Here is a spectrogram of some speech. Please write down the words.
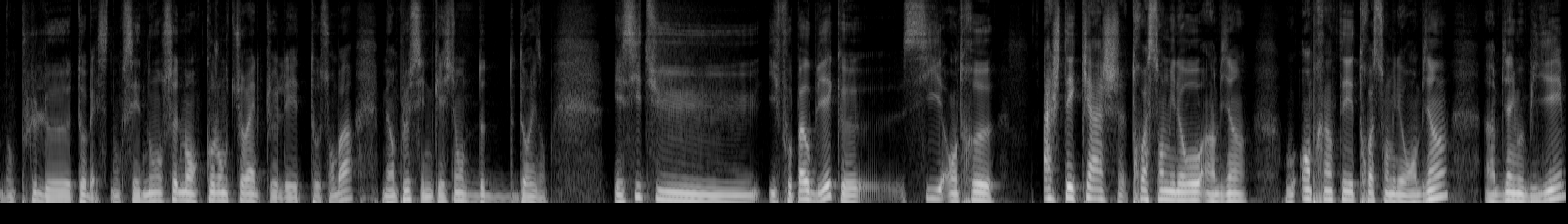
Donc plus le taux baisse. Donc c'est non seulement conjoncturel que les taux sont bas, mais en plus c'est une question d'horizon. Et si tu, il faut pas oublier que si entre acheter cash 300 000 euros un bien ou emprunter 300 000 euros en bien, un bien immobilier,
